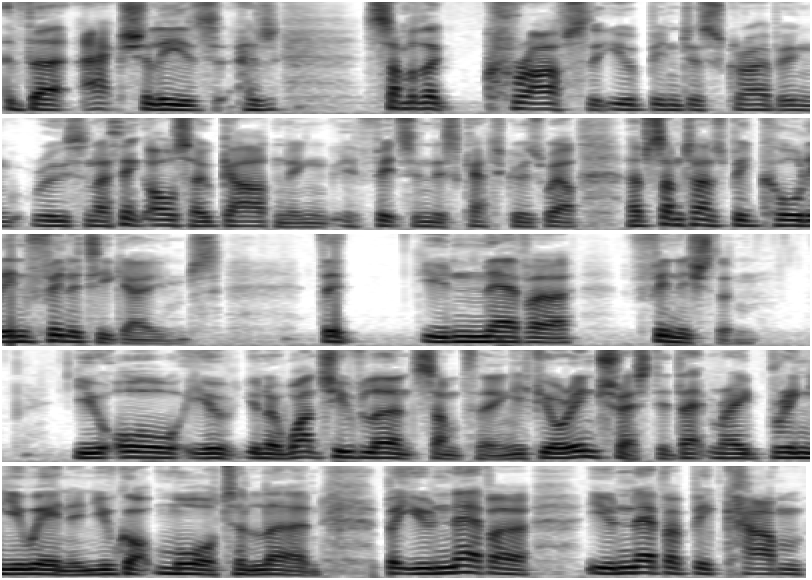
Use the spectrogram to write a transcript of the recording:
that actually is. Has, some of the crafts that you've been describing, Ruth, and I think also gardening it fits in this category as well, have sometimes been called infinity games. That you never finish them. You all you you know once you've learned something, if you're interested, that may bring you in, and you've got more to learn. But you never you never become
